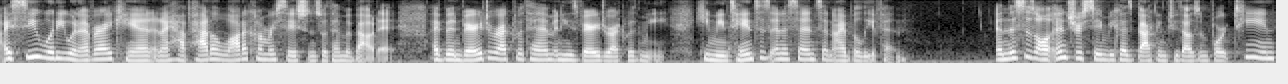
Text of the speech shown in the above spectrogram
I see Woody whenever I can, and I have had a lot of conversations with him about it. I've been very direct with him, and he's very direct with me. He maintains his innocence, and I believe him. And this is all interesting because back in 2014,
